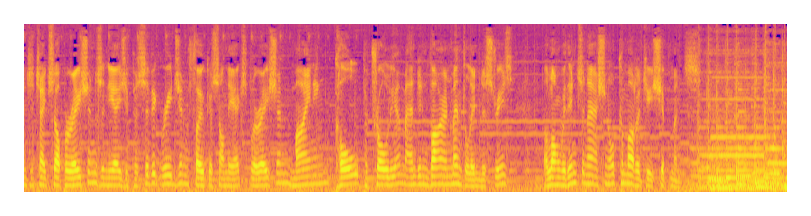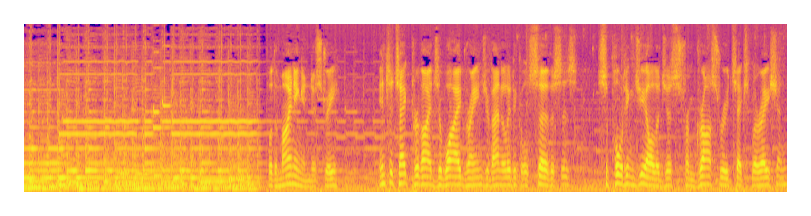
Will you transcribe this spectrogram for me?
Intertek's operations in the Asia-Pacific region focus on the exploration, mining, coal, petroleum and environmental industries, along with international commodity shipments. For the mining industry, Intertek provides a wide range of analytical services supporting geologists from grassroots exploration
